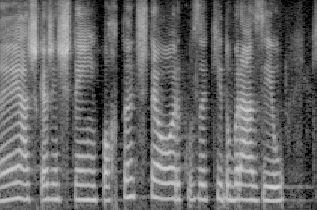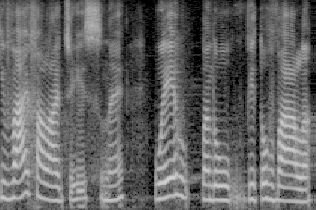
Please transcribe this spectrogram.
Né? Acho que a gente tem importantes teóricos aqui do Brasil que vai falar disso, né? O erro, quando o Vitor Vala,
